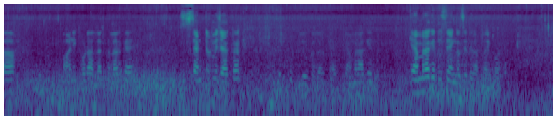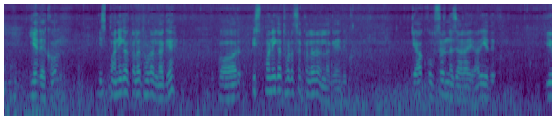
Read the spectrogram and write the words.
का पानी थोड़ा अलग कलर का है। सेंटर में जाकर बिल्कुल ब्लू कलर का है। कैमरा के कैमरा के दूसरे एंगल से दिखाता हूँ एक बार। ये देखो, इस पानी का कलर थोड़ा अलग है और इस पानी का थोड़ा सा कलर अलग है, देखो। क्या खूबसूरत नज़ारा है यार, ये देखो। ये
